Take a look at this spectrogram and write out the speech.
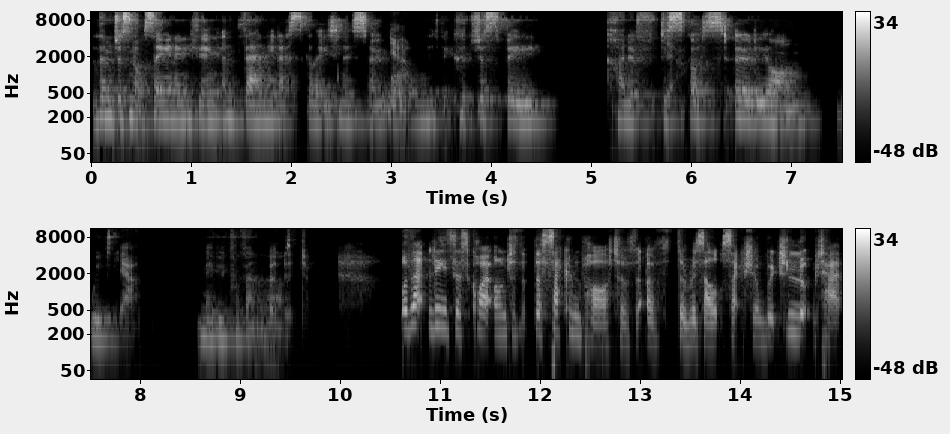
them just not saying anything and then it escalating and snowballing yeah. if it could just be kind of discussed yeah. early on, we'd yeah. Maybe prevent that. Well, that leads us quite on to the second part of, of the results section, which looked at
